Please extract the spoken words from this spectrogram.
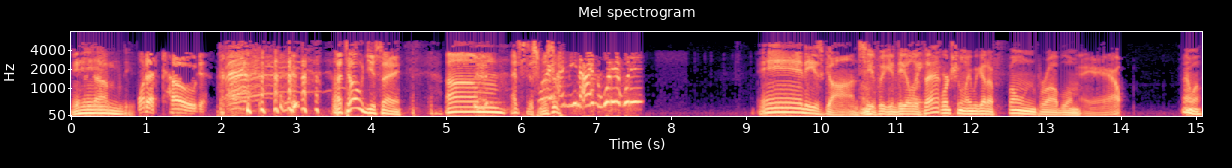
And What a toad! a toad, you say? Um, that's Well, dismissive. I mean, I what what is And he's gone. See if we can deal with that. Fortunately, we got a phone problem. Yeah. Oh well,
